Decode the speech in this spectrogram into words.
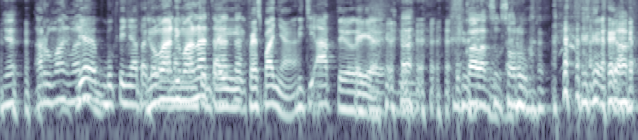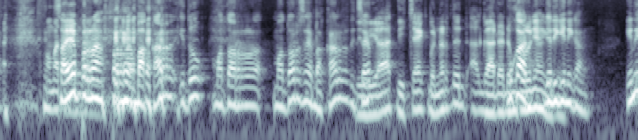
ya. Ah, rumah di mana? dia bukti nyata Di kalau rumah di mana ternyata? Vespanya Di Ciatel Iya. ya. Buka langsung showroom. Nah, saya pernah pernah bakar itu motor motor saya bakar dicet. Dilihat, dicek bener tuh agak ada Bukan, dempulnya jadi gitu. gini Kang. Ini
